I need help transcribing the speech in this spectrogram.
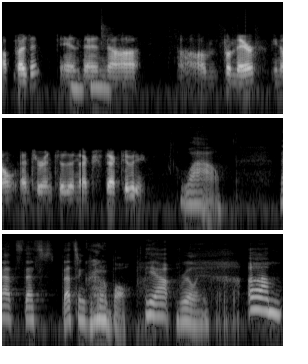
uh, present and then uh, um, from there you know enter into the next activity. Wow that's that's that's incredible. Yeah, really incredible. Um,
